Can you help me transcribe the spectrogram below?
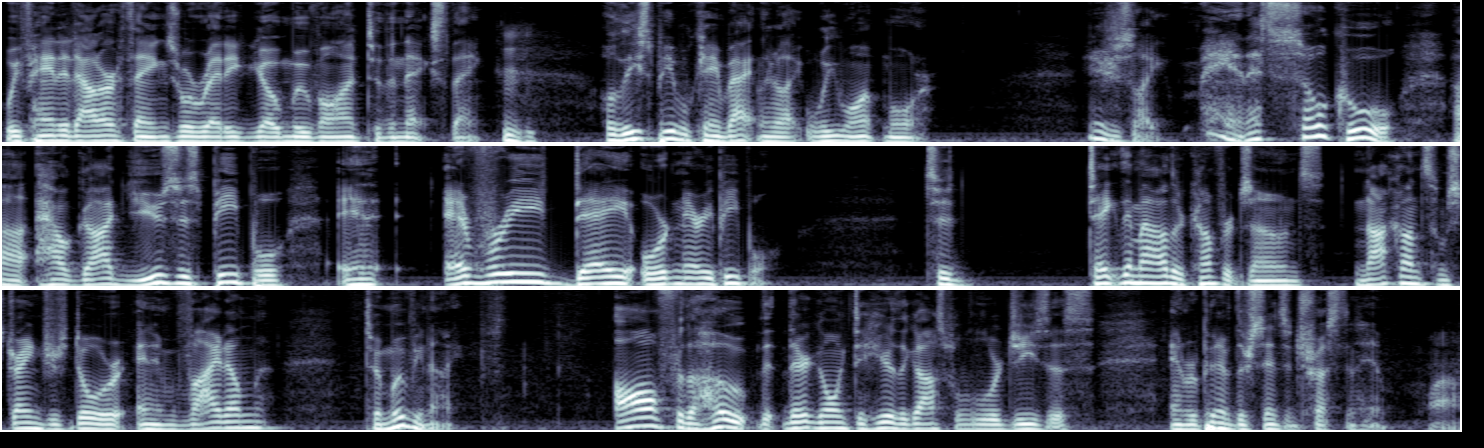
we've handed out our things. We're ready to go move on to the next thing. Well, these people came back and they're like, we want more. And you're just like, man, that's so cool. Uh, how God uses people in everyday, ordinary people to take them out of their comfort zones, knock on some stranger's door, and invite them to a movie night all for the hope that they're going to hear the gospel of the Lord Jesus and repent of their sins and trust in Him. Wow.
